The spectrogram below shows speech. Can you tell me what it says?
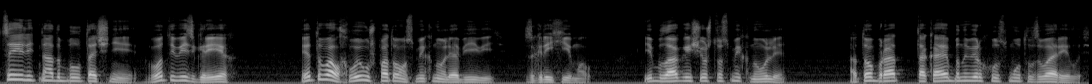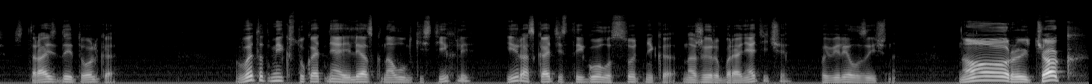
«Целить надо было точнее, вот и весь грех. Это волхвы уж потом смекнули объявить, за грехи, мол. И благо еще, что смекнули. А то, брат, такая бы наверху смута заварилась, страсть да и только». В этот миг стукотня и лязг на лунке стихли, и раскатистый голос сотника Нажира Баронятича повелел зычно. «На рычаг!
